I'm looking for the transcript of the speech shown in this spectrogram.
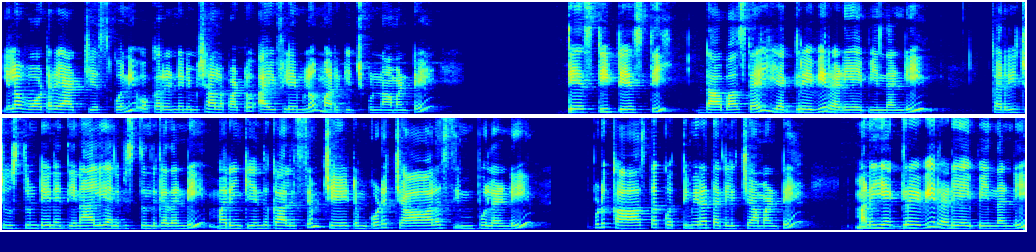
ఇలా వాటర్ యాడ్ చేసుకొని ఒక రెండు నిమిషాల పాటు ఐ ఫ్లేమ్లో మరిగించుకున్నామంటే tasty tasty dhaba style egg gravy ready అయిపోయిందండి. కర్రీ చూస్తుంటేనే తినాలి అనిపిస్తుంది కదండి. మరి ఇంకెందుకు ఆలస్యం? చేయటం కూడా చాలా సింపుల్ అండి. ఇప్పుడు కాస్త కొత్తిమీర తగిలిచ్చామంటే మన ఎగ్ గ్రేవీ రెడీ అయిపోయిందండి.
